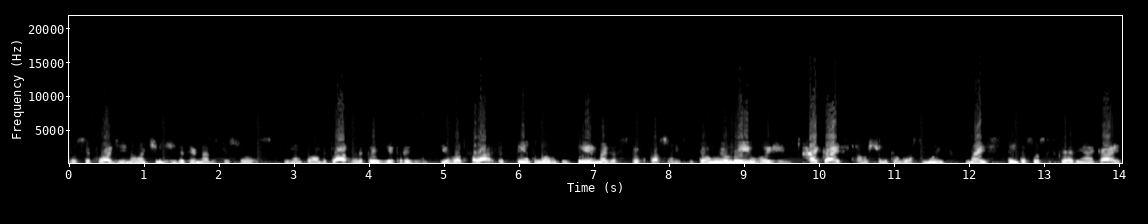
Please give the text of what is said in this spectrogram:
você pode não atingir determinadas pessoas que não estão habituados a ler poesia, por exemplo. E eu volto a falar, eu tento não ter mais essas preocupações. Então eu leio hoje haikais, que é um estilo que eu gosto muito, mas tem pessoas que escrevem haikais,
